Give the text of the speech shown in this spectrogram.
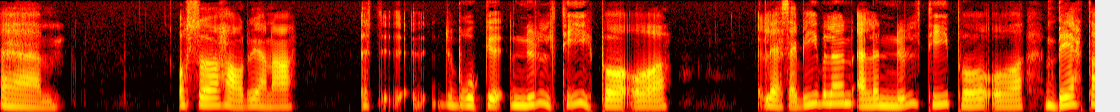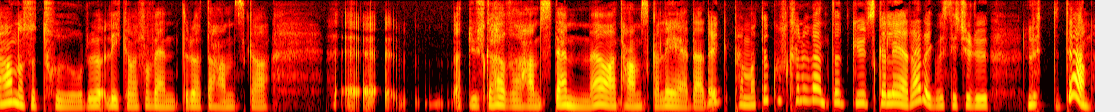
Um, og så har du gjerne Du bruker null tid på å lese i Bibelen, eller null tid på å be til han, og så tror du, likevel forventer du at han skal eh, At du skal høre hans stemme, og at han skal lede deg. På en måte, Hvordan kan du vente at Gud skal lede deg, hvis ikke du lytter til han?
